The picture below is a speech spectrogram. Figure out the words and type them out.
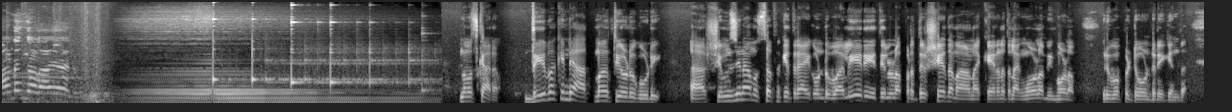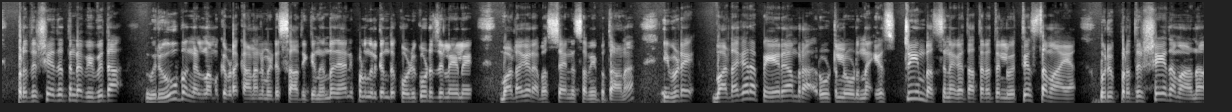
ആണുങ്ങളായാലും നമസ്കാരം. ദീപകിന്റെ ആത്മഹത്യയോടുകൂടി ഷിംസിന മുസ്തഫയ്ക്കെതിരായി കൊണ്ട് വലിയ രീതിയിലുള്ള പ്രതിഷേധമാണ് കേരളത്തിൽ അങ്ങോളം ഇങ്ങോളം രൂപപ്പെട്ടുകൊണ്ടിരിക്കുന്നത്. പ്രതിഷേധത്തിന്റെ വിവിധ രൂപങ്ങൾ നമുക്ക് ഇവിടെ കാണാൻ വേണ്ടി സാധിക്കുന്നുണ്ട്. ഞാനിപ്പോൾ നിൽക്കുന്നത് കോഴിക്കോട് ജില്ലയിലെ വടകര ബസ് സ്റ്റാൻഡിന് സമീപത്താണ്. ഇവിടെ വടകര പേരാമ്പ്ര റൂട്ടിലോടുന്ന എക്സ്ട്രീം ബസ്സിനകത്ത് അത്തരത്തിൽ വ്യത്യസ്തമായ ഒരു പ്രതിഷേധമാണ്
